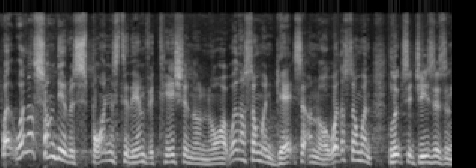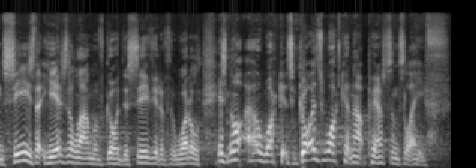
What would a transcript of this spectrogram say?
Whether somebody responds to the invitation or not, whether someone gets it or not, whether someone looks at Jesus and sees that he is the Lamb of God, the Savior of the world, it's not our work, it's God's work in that person's life.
